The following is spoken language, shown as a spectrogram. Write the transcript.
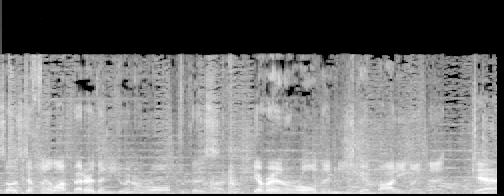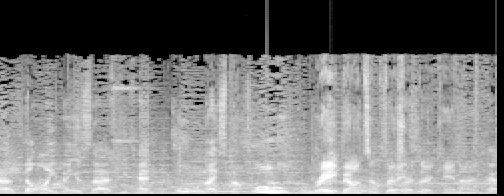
So it's definitely a lot better than doing a roll because if you get right in a roll, then you just get bodied like that. Yeah. The only thing is that you can't. Oh, nice bounce. Ooh, great bouncing fish right there, K9. Yeah,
